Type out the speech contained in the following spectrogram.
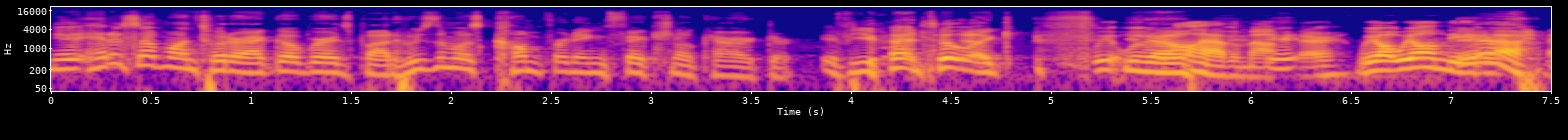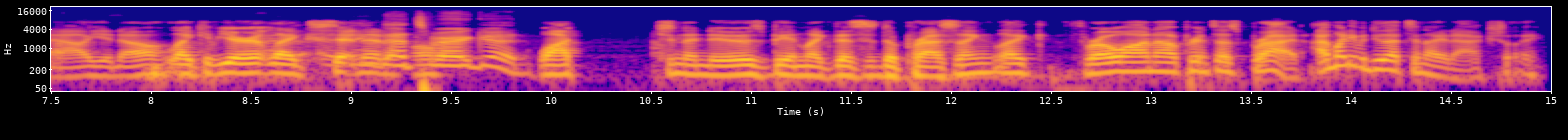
Yeah, hit us up on Twitter at GoBirdsPod. Who's the most comforting fictional character? If you had to like, We, you we, all have them out it- there. We all we all need Yeah. it right now. You know, like if you're like sitting at that's home, very good. watching the news, being like, "This is depressing." Like, throw on uh, Princess Bride. I might even do that tonight. Actually,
